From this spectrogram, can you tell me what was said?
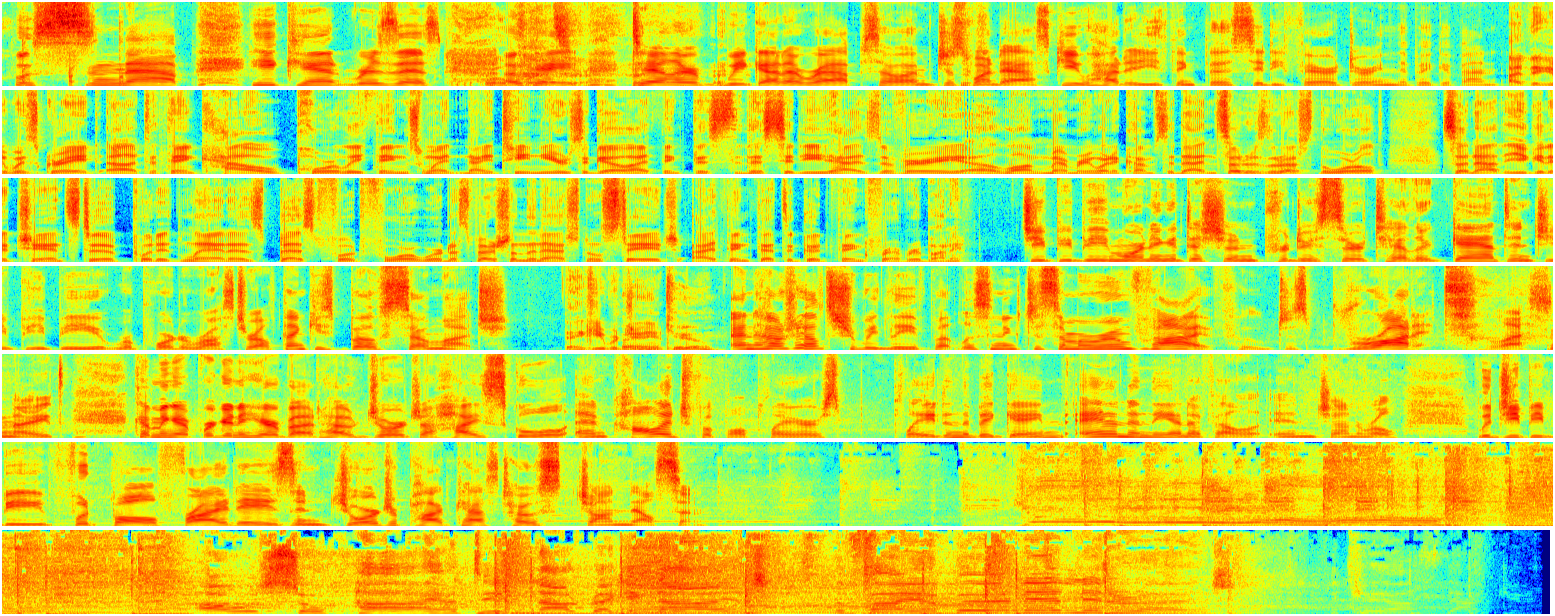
Oh, snap. He can't resist. okay, Taylor, we got to wrap. So I'm just wanted to ask you, how did you think the city fared during the big event? I think it was great uh, to think how poorly things went 19 years ago. I think this this city has a very uh, long memory when it comes to that, and so does the rest of the world. So now that you get a chance to put Atlanta's best foot forward, especially on the national stage, I think that's a good thing for everybody. GPB Morning Edition producer Taylor Gant and GPB reporter Ross Terrell, thank you both so much. Thank you, Virginia. Thank you. And how else should we leave but listening to some Maroon 5, who just brought it last night? Coming up, we're going to hear about how Georgia high school and college football players played in the big game and in the NFL in general with GPB Football Fridays and Georgia podcast host John Nelson. I was so high, I did not recognize the fire burning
